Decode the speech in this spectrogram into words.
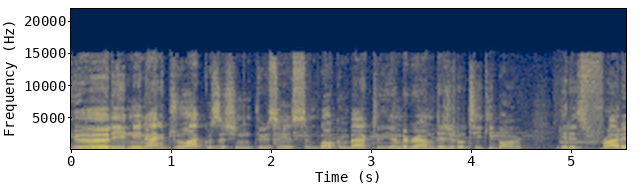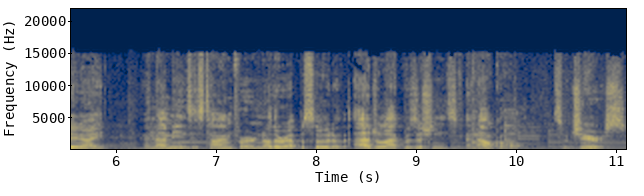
Good evening, Agile Acquisition enthusiasts, and welcome back to the Underground Digital Tiki Bar. It is Friday night, and that means it's time for another episode of Agile Acquisitions and Alcohol. So, cheers.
